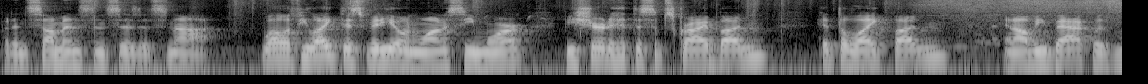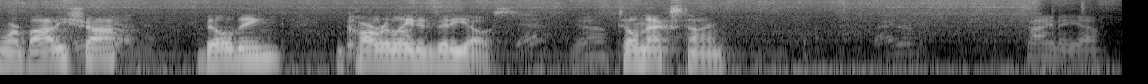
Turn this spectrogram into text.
but in some instances it's not. Well, if you like this video and want to see more, be sure to hit the subscribe button, hit the like button, and I'll be back with more body shop, building, and car related videos. Till next time. China, China, yeah.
